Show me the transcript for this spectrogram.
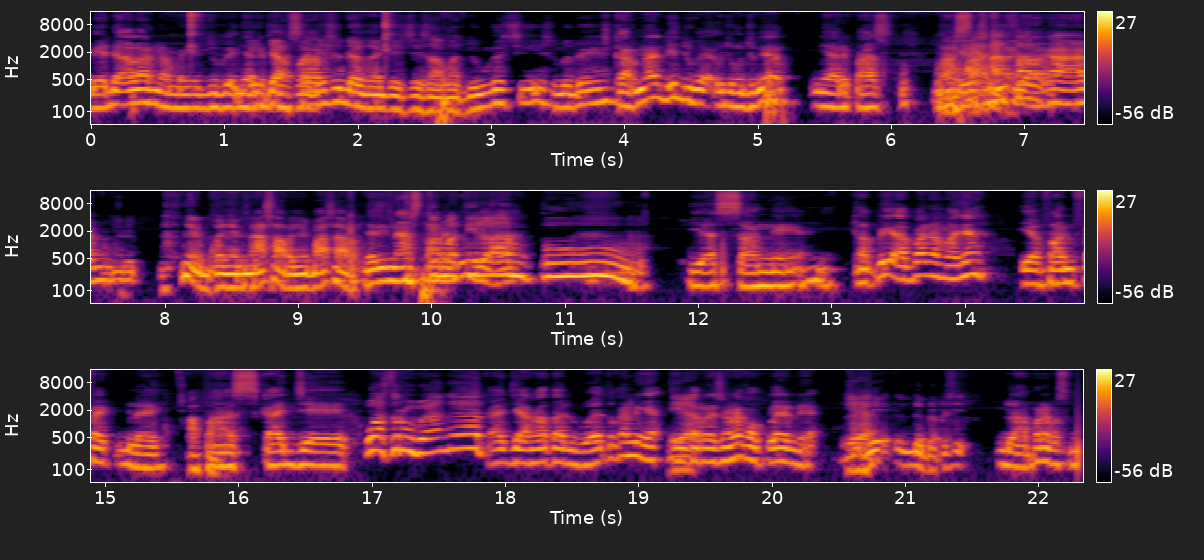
beda lah namanya juga nyari Ini pasar. Javanya sudah nggak jazz amat juga sih sebenarnya. Karena dia juga ujung-ujungnya nyari pas Masih masar nasar kan. nyari, nyari bukan nyari nasar, nyari pasar. Nyari nastar mati lampu. ya sange tapi apa namanya ya fun fact Blay Apa? pas KJ Wah seru banget. KJ angkatan gua tuh kan ya Iya. internasional koplen ya. Jadi udah berapa sih? 8 apa 9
